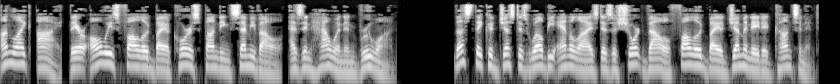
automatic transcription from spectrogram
Unlike i, they are always followed by a corresponding semivowel, as in Howin and Bruwan. Thus they could just as well be analyzed as a short vowel followed by a geminated consonant.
